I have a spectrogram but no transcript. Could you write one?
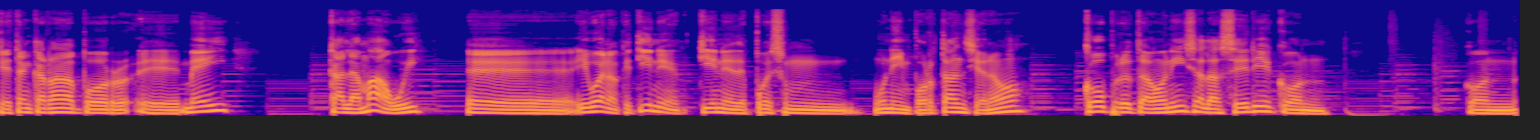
que está encarnada por eh, May Kalamawi. eh, y bueno, que tiene, tiene después un- una importancia, ¿no? Coprotagoniza la serie con, con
